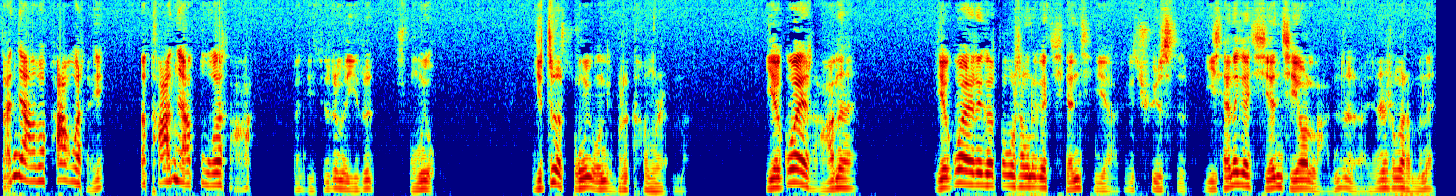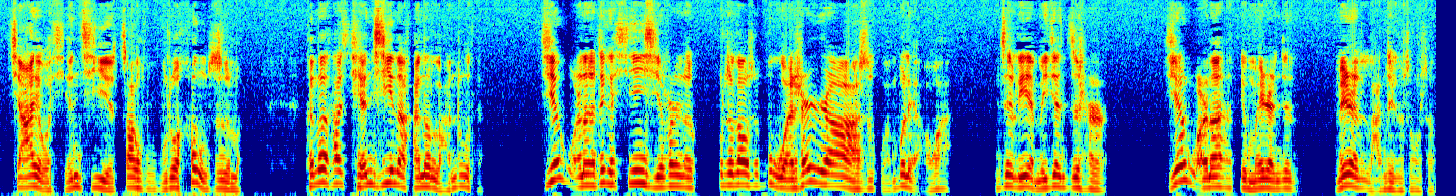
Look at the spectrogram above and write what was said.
咱家他怕过谁？那他们家多个啥？那你就这么一顿怂恿，你这怂恿你不是坑人吗？也怪啥呢？也怪这个周生这个前妻啊，这个去世了。以前那个贤妻要拦着，人说什么呢？家有贤妻，丈夫不做横事嘛。可能他前妻呢还能拦住他，结果呢，这个新媳妇呢不知道是不管事儿啊，是管不了啊，这里也没见吱声，结果呢就没人就没人拦这个周生，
